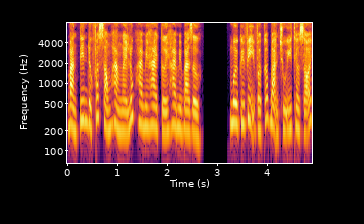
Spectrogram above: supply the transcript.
Bản tin được phát sóng hàng ngày lúc 22 tới 23 giờ. Mời quý vị và các bạn chú ý theo dõi.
